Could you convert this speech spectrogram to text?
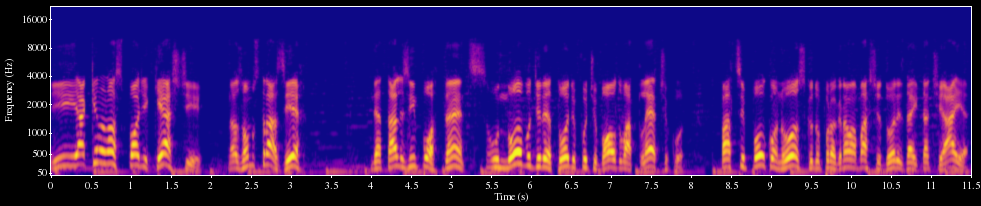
E aqui no nosso podcast, nós vamos trazer detalhes importantes. O novo diretor de futebol do Atlético participou conosco do programa Bastidores da Itatiaia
